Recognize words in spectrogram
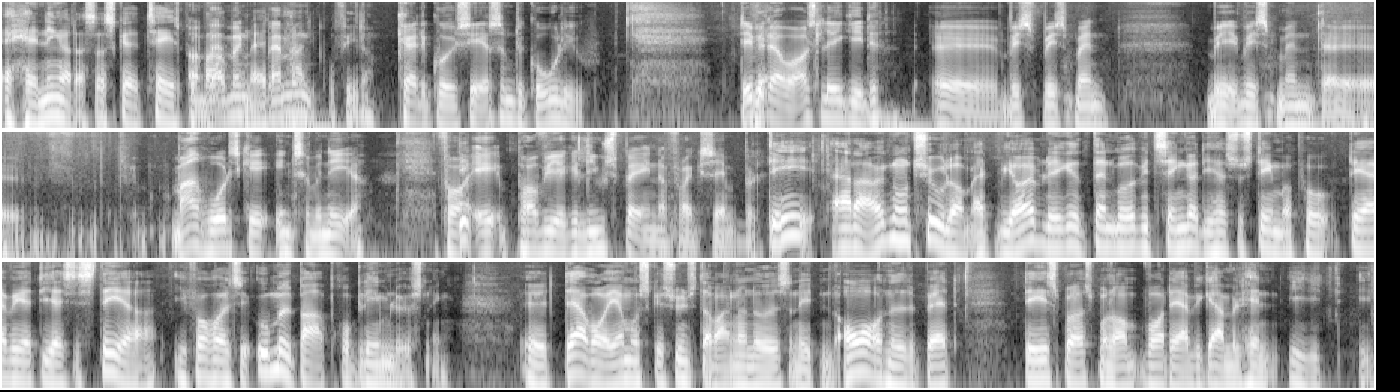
af handlinger, der så skal tages på Og baggrund af, hvad de har man- de profiler. kategorisere som det gode liv. Det vil ja. der jo også ligge i det, øh, hvis, hvis man, hvis man øh, meget hurtigt skal intervenere for Det- at påvirke livsbaner, for eksempel. Det er der jo ikke nogen tvivl om, at vi i øjeblikket, den måde, vi tænker de her systemer på, det er ved, at de assisterer i forhold til umiddelbar problemløsning. Øh, Der, hvor jeg måske synes, der mangler noget sådan i den overordnede debat, det er et spørgsmål om, hvor det er, vi gerne vil hen i, i,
